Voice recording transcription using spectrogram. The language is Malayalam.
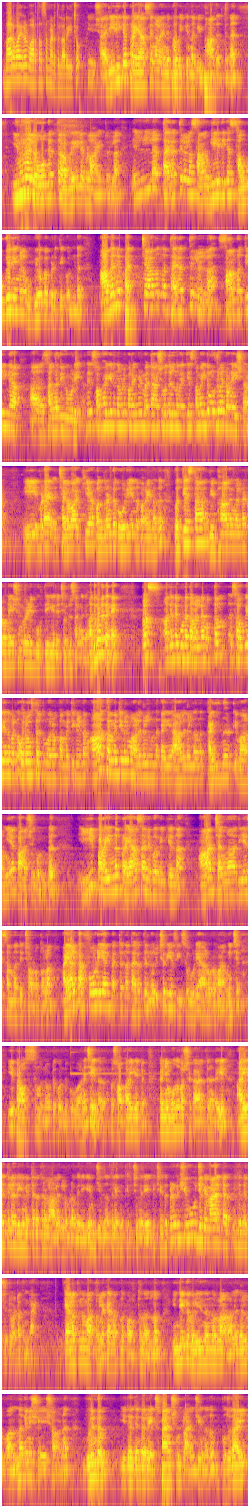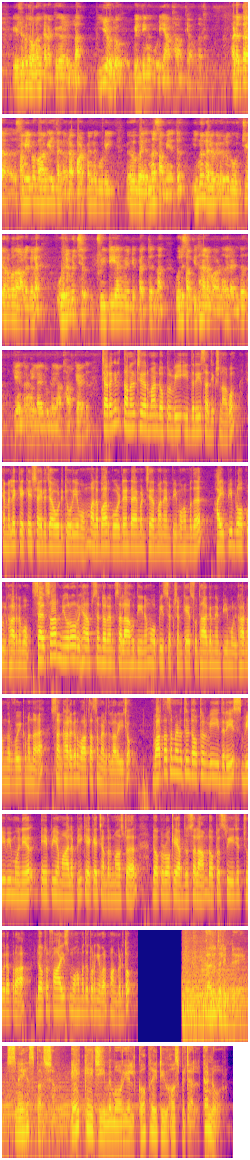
ഭാരവാഹികൾ വാർത്താസമ്മേളനത്തിൽ അറിയിച്ചു. ശാരീരിക പ്രയാസങ്ങൾ അനുഭവിക്കുന്ന വിഭാഗത്തിന് ഇന്ന് ലോകത്ത് അവൈലബിൾ ആയിട്ടുള്ള എല്ലാ തരത്തിലുള്ള സാങ്കേതിക സൗകര്യങ്ങളും ഉപയോഗപ്പെടുത്തിക്കൊണ്ട് അവന് പറ്റാവുന്ന തരത്തിലുള്ള സാമ്പത്തിക സംഗതി കൂടി. അതായത് സ്വാഭാവികം നമ്മൾ പറയുമ്പോൾ മറ്റു ആശുപത്രിയിൽ നിന്ന് വ്യത്യസ്തമായി ഇത് മുഴുവൻ ഡൊണേഷനാണ് ഈ ഇവിടെ ചെലവാക്കിയ പന്ത്രണ്ട് കോടി എന്ന് പറയുന്നത് വ്യത്യസ്ത വിഭാഗങ്ങളുടെ ഡൊണേഷൻ വഴി പൂർത്തീകരിച്ച ഒരു സംഗതി. അതുകൊണ്ട് തന്നെ പ്ലസ് അതിന്റെ കൂടെ തണലിന്റെ മൊത്തം സൗകര്യം എന്ന് പറയുന്നത് ഓരോ സ്ഥലത്തും ഓരോ കമ്മിറ്റികളുടെ ആ കമ്മിറ്റികളും ആളുകളിൽ നിന്ന് കൈ ആളുകളിൽ നിന്ന് കൈനീട്ടി വാങ്ങിയ കാശ് കൊണ്ട് ഈ പറയുന്ന പ്രയാസം അനുഭവിക്കുന്ന ആ ചങ്ങാതിയെ സംബന്ധിച്ചിടത്തോളം അയാൾക്ക് അഫോർഡ് ചെയ്യാൻ പറ്റുന്ന തരത്തിൽ ഒരു ചെറിയ ഫീസ് കൂടി അയാളോട് വാങ്ങിച്ച് ഈ പ്രോസസ്സ് മുന്നോട്ട് കൊണ്ടുപോവുകയാണ് ചെയ്യുന്നത്. അപ്പൊ സ്വാഭാവികമായിട്ടും കഴിഞ്ഞ മൂന്ന് വർഷക്കാലത്തിനിടയിൽ ആയിരത്തിലധികം ഇത്തരത്തിലുള്ള ആളുകൾ ഇവിടെ വരികയും ജീവിതത്തിലേക്ക് തിരിച്ചു വരികയൊക്കെ ചെയ്തപ്പോഴൊരു ഹ്യൂജ് ഡിമാൻഡ് ഇതിന്റെ ചുറ്റുവട്ടത്തുണ്ടായി. കേരളത്തിൽ നിന്ന് മാത്രമല്ല കേരളത്തിന് പുറത്തു നിന്നും ഇന്ത്യയ്ക്ക് വെളിയിൽ നിന്നുള്ള ആളുകൾ വന്നതിന് ശേഷമാണ് വീണ്ടും ഇത് ഇതിന്റെ ഒരു എക്സ്പാൻഷൻ പ്ലാൻ ചെയ്യുന്നതും പുതുതായി എഴുപതോളം കിടക്കുകളുള്ള ഈ ഒരു ബിൽഡിംഗും കൂടി യാഥാർത്ഥ്യമാവുന്നത്. അടുത്ത സമീപ ഭാവിയിൽ തന്നെ ഒരു അപ്പാർട്ട്മെന്റ് കൂടി വരുന്ന സമയത്ത് ഇന്ന് നിലവിൽ ഒരു നൂറ്റി അറുപത് ആളുകളെ ഒരുമിച്ച് ട്രീറ്റ് ചെയ്യാൻ വേണ്ടി പറ്റുന്ന ഒരു സംവിധാനമാണ് രണ്ട് കേന്ദ്രങ്ങളിലായിട്ട് ഇവിടെ യാഥാർത്ഥ്യമായത്. ചടങ്ങിൽ Thanal chairman doctor V Idris അധ്യക്ഷനാകും. M L A K K Shailaja ഓഡിറ്റോറിയവും Malabar golden diamond chairman M P Muhammad I P block ഉദ്ഘാടനവും Salsar neuro rehab centre M സലാഹുദ്ദീനും O P section K Sudhakaran M പിയും ഉദ്ഘാടനം നിർവഹിക്കുമെന്ന് സംഘാടകർ വാർത്താസമ്മേളനത്തിൽ അറിയിച്ചു. വാർത്താസമ്മേളനത്തിൽ doctor V Idris V V Muneer A P M Alappy K K Chandran master doctor O K Abdul Salam doctor Sreejith Choorapra doctor Fayis Muhammad തുടങ്ങിയവർ പങ്കെടുത്തു. കരുതലിന്റെ സ്നേഹസ്പർശം A K G memorial cooperative hospital Kannur.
